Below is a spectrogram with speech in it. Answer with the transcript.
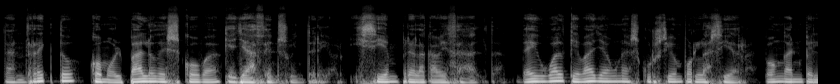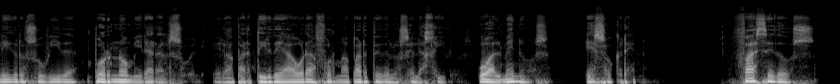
tan recto como el palo de escoba que yace en su interior. Y siempre la cabeza alta. Da igual que vaya a una excursión por la sierra, ponga en peligro su vida por no mirar al suelo, pero a partir de ahora forma parte de los elegidos, o al menos eso creen. Fase 2.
